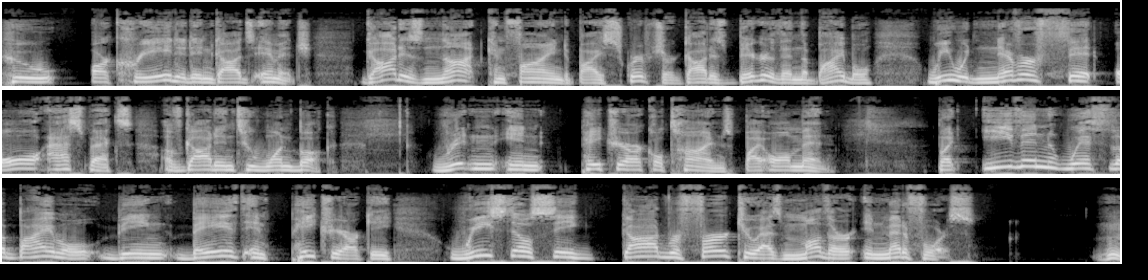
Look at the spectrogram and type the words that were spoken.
who are created in God's image. God is not confined by scripture. God is bigger than the Bible. We would never fit all aspects of God into one book written in patriarchal times by all men. But even with the Bible being bathed in patriarchy, we still see God referred to as mother in metaphors. Hmm.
